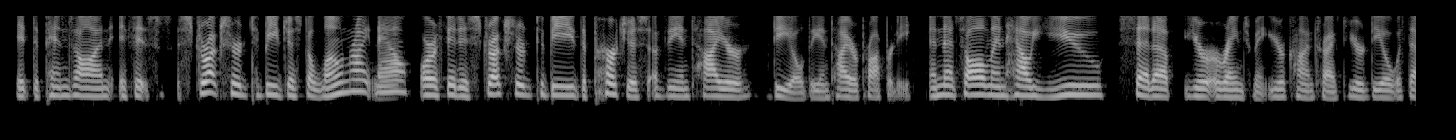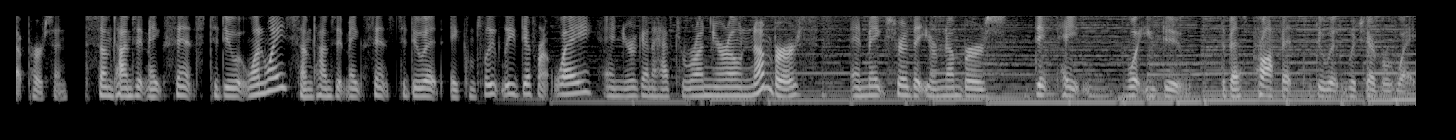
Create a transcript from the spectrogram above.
It depends on if it's structured to be just a loan right now or if it is structured to be the purchase of the entire deal, the entire property. And that's all in how you set up your arrangement, your contract, your deal with that person. Sometimes it makes sense to do it one way, sometimes it makes sense to do it a completely different way. And you're going to have to run your own numbers and make sure that your numbers dictate what you do, the best profit to do it whichever way.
